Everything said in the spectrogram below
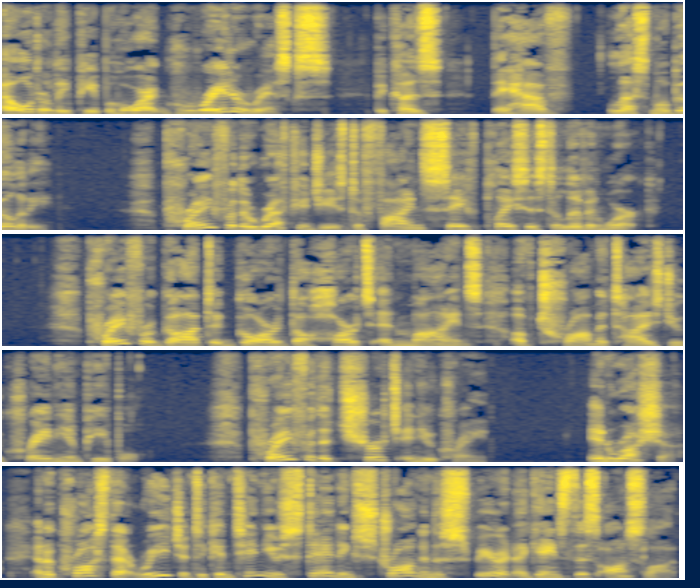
elderly people who are at greater risks because they have less mobility. Pray for the refugees to find safe places to live and work. Pray for God to guard the hearts and minds of traumatized Ukrainian people. Pray for the church in Ukraine, in Russia, and across that region to continue standing strong in the spirit against this onslaught.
